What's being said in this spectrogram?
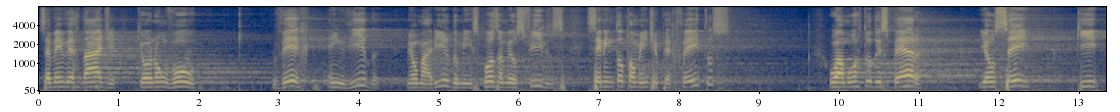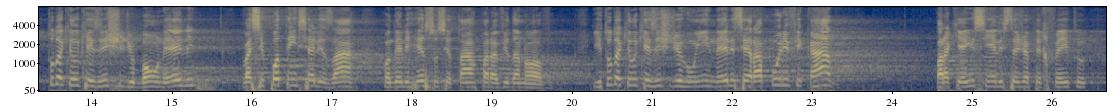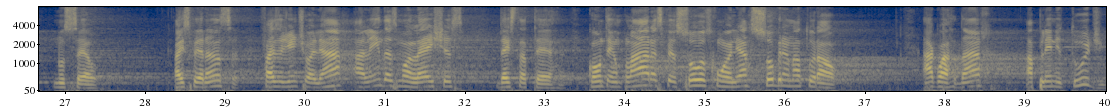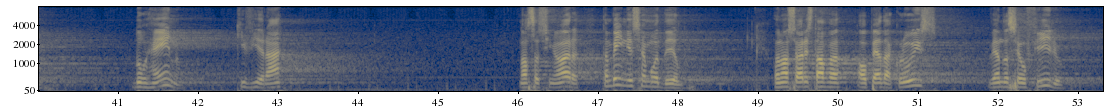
Se é bem verdade que eu não vou ver em vida meu marido, minha esposa, meus filhos serem totalmente perfeitos, o amor tudo espera, e eu sei que tudo aquilo que existe de bom nele vai se potencializar quando ele ressuscitar para a vida nova. E tudo aquilo que existe de ruim nele será purificado, para que aí sim ele esteja perfeito no céu. A esperança faz a gente olhar além das moléstias desta terra, contemplar as pessoas com um olhar sobrenatural, aguardar a plenitude do reino que virá. Nossa Senhora também nisso é modelo. Quando Nossa Senhora estava ao pé da cruz, vendo seu filho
